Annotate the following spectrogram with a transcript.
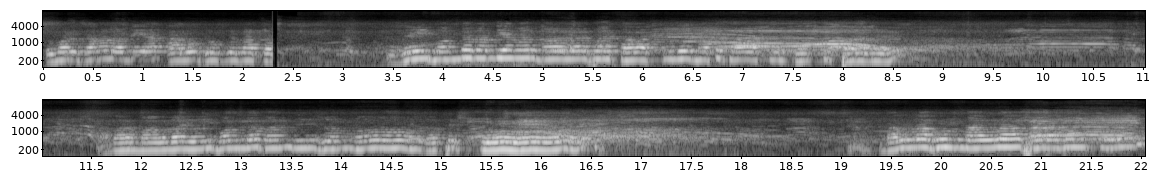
তোমার জানালা দিয়া আলো ঢুকবে বাতাস যেই বন্ধা বান্ধি আমার মাওলার পরে তাওয়াক্কুলের মতো তাওয়াক্কুল করতে পারবে। আমার মাওলাই ওই বন্ধা বান্দির জন্য যথেষ্ট। আল্লাহুল মাওলা ফালাহুল করিম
